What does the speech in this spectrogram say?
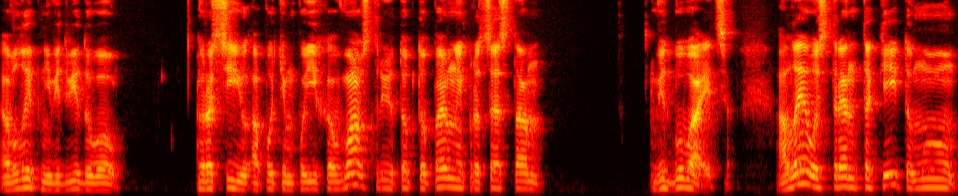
в липні відвідував Росію, а потім поїхав в Австрію. Тобто певний процес там відбувається. Але ось тренд такий, тому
